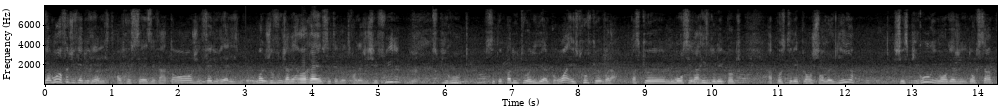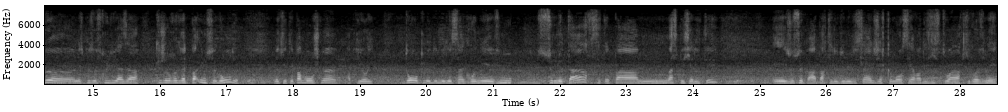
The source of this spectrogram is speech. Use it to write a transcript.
moi, en fait, je viens du réaliste. Entre 16 et 20 ans, j'ai fait du réalisme. Moi, j'avais un rêve, c'était d'être engagé chez Fluide. Spirou, c'était pas du tout un idéal pour moi. Et il se trouve que, voilà, parce que mon scénariste de l'époque a posté les planches sans me le dire, chez Spirou, ils m'ont engagé. Donc c'est un peu un- espèce de fruit du hasard que je ne regrette pas une seconde, mais qui n'était pas mon chemin, a priori. Donc le, le dessin grenier est venu sur le tard, c'était pas ma spécialité. Et je sais pas, à partir de 2005, j'ai recommencé à avoir des histoires qui revenaient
